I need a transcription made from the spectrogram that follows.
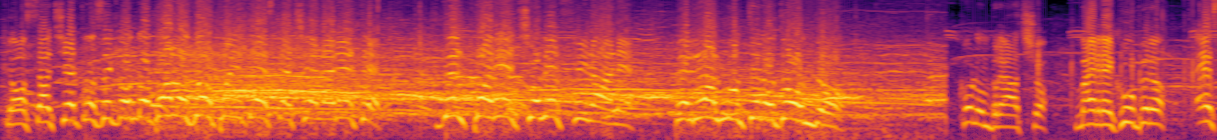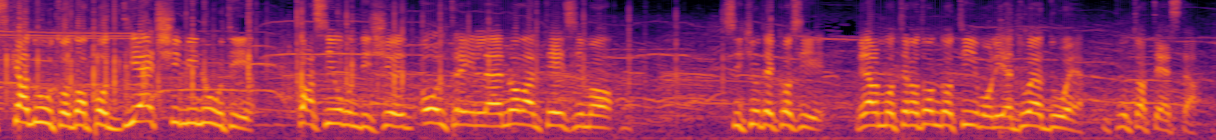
cross al centro, secondo palo, colpo di testa, c'è la rete del pareggio nel finale per Real Monterotondo con un braccio, ma il recupero è scaduto dopo 10 minuti, quasi 11, oltre il novantesimo, si chiude così, Real Monterotondo Tivoli è 2 a 2, un punto a testa.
